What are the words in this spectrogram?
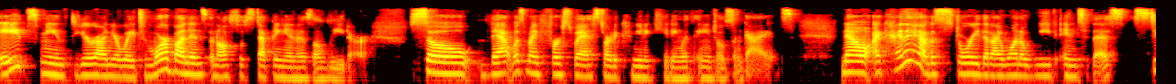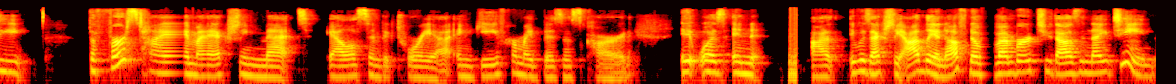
Eights means you're on your way to more abundance and also stepping in as a leader. So that was my first way I started communicating with angels and guides. Now, I kind of have a story that I want to weave into this. See, the first time I actually met Alison Victoria and gave her my business card, it was in uh, it was actually oddly enough November 2019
